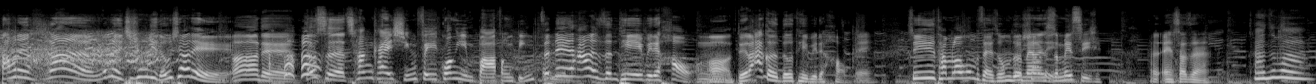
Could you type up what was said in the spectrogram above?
大方得很。我们那几兄弟都晓得啊，对，都是敞开心扉、广迎八方宾。真的，他人特别的好啊，对哪个都特别的好。对，所以他们老公不在时，我们都晓得。是每次一起，哎，啥子？啥子嘛？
